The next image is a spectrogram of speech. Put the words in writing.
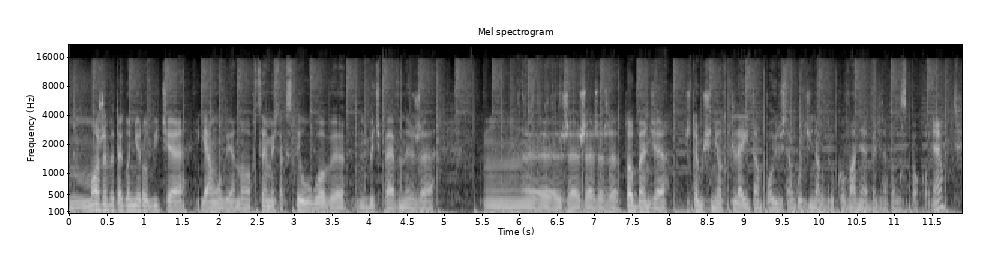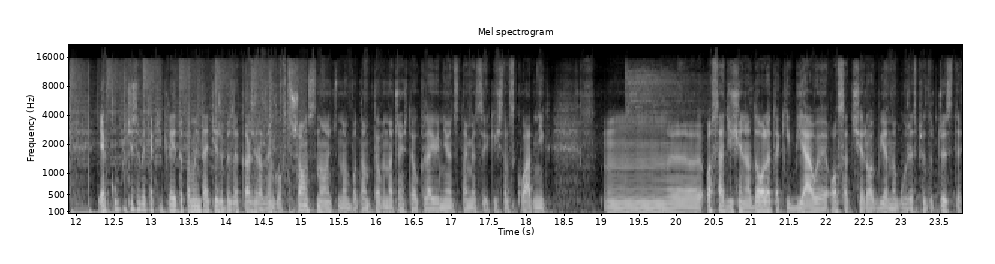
Może wy tego nie robicie, ja mówię, no chcę mieć tak z tyłu głowy, być pewny, że, mm, e, że, że, że, że to będzie, że to mi się nie odklei tam po iluś tam godzinach drukowania, będzie naprawdę spoko, nie? Jak kupicie sobie taki klej, to pamiętajcie, żeby za każdym razem go wstrząsnąć, no bo tam pewna część tego kleju, nie wiem co tam jest, jakiś tam składnik, e, osadzi się na dole, taki biały osad się robi, a na górze jest przezroczysty,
